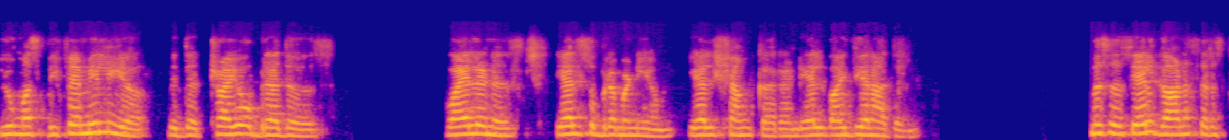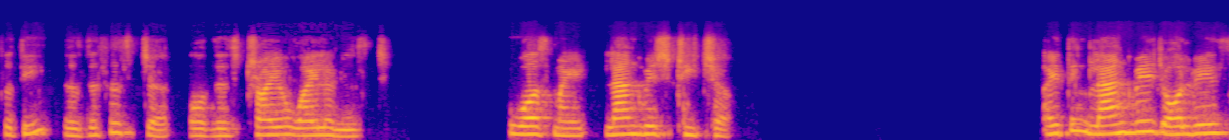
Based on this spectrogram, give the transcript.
You must be familiar with the trio brothers, violinist L. Subramaniam, L. Shankar, and L. Vaidyanathan. Mrs. L. Gana Saraswati is the sister of this trio violinist who was my language teacher. I think language always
